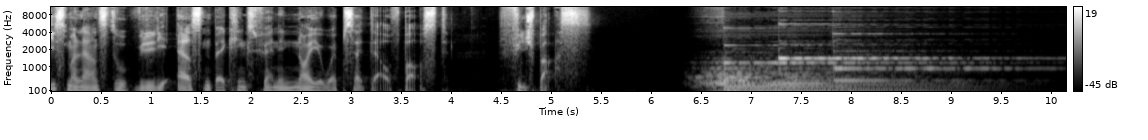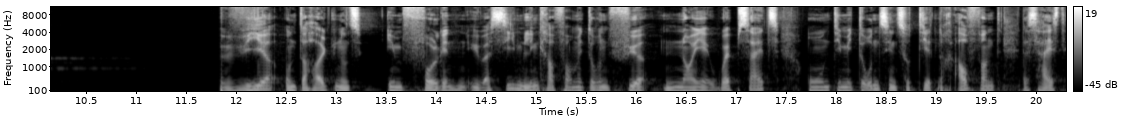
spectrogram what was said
Diesmal lernst du, wie du die ersten Backlinks für eine neue Webseite aufbaust. Viel Spaß! Wir unterhalten uns im Folgenden über sieben Linkaufbaumethoden für neue Websites und die Methoden sind sortiert nach Aufwand. Das heißt,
